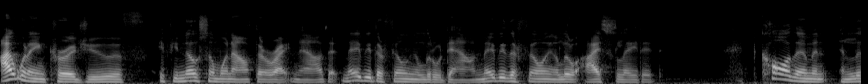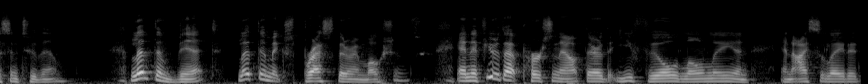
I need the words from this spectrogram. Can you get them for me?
I want to encourage you if if you know someone out there right now that maybe they're feeling a little down, maybe they're feeling a little isolated, call them and, and listen to them. Let them vent, let them express their emotions. And if you're that person out there that you feel lonely and, and isolated,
